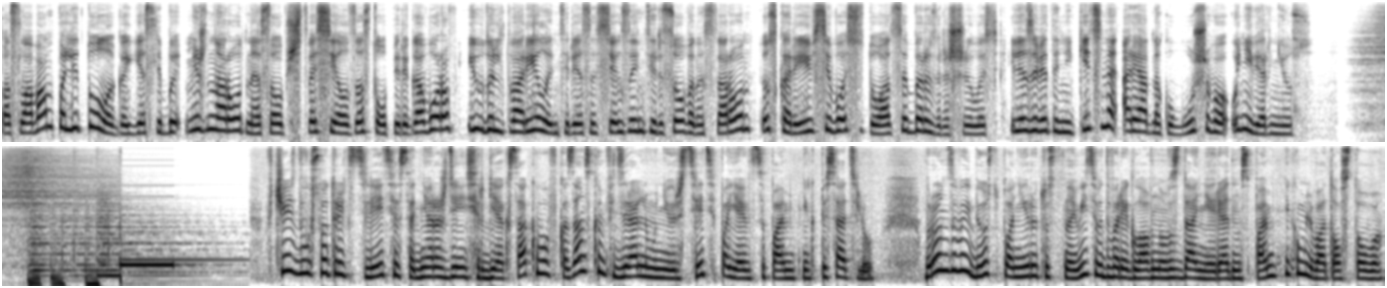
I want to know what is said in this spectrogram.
По словам политолога, если бы международное сообщество село за стол переговоров и удовлетворило интересы всех заинтересованных сторон, то, скорее всего, ситуация бы разрешилась. Елизавета Никитина, Ариадна Кугушева, Универ News. Честь 230-летия со дня рождения Сергея Аксакова в Казанском федеральном университете появится памятник писателю. Бронзовый бюст планируют установить во дворе главного здания рядом с памятником Льва Толстого.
